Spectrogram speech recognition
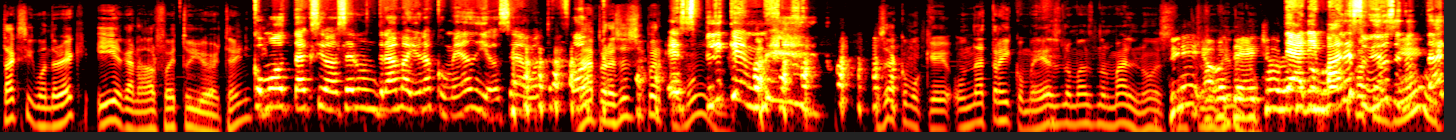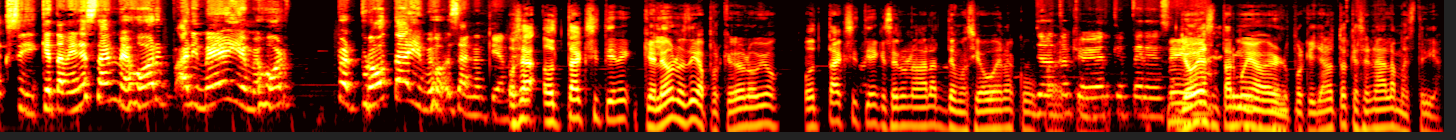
Taxi, Wonder Egg, y el ganador fue To Your Eternity. ¿Cómo Taxi va a ser un drama y una comedia? O sea, what the fuck? Ah, pero eso es súper común. Explíquenme. O sea, como que una tragicomedia es lo más normal, ¿no? sí, de hecho. De animales subidos en un taxi, que también está en mejor anime y en mejor prota y mejor, o sea, no entiendo. O sea, Odd Taxi tiene, que Leo nos diga, porque Leo lo vio. Odd Taxi tiene que ser una vara demasiado buena como Yo no tengo que, ver, qué pereza. Yo voy a sentar muy a verlo, porque ya no tengo que hacer nada de la maestría.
